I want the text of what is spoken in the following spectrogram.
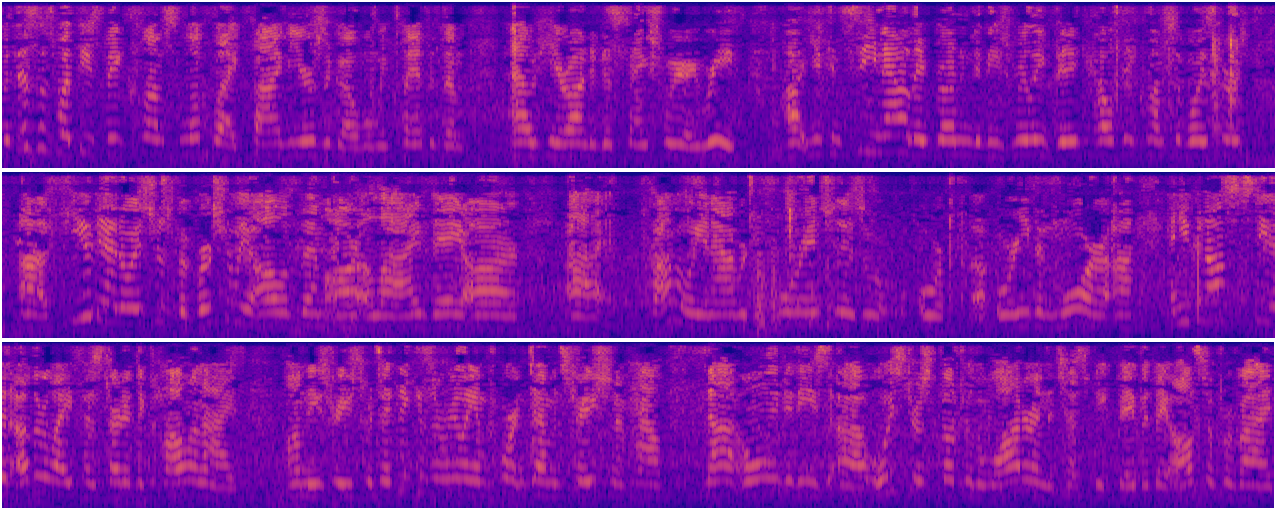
But this is what these big clumps looked like five years ago when we planted them out here onto this sanctuary reef. Uh, you can see now they've grown into these really big, healthy clumps of oysters. A uh, few dead oysters, but virtually all of them are alive. They are uh, probably an average of four inches or, or, uh, or even more. Uh, and you can also see that other life has started to colonize on these reefs, which I think is a really important demonstration of how not only do these uh, oysters filter the water in the Chesapeake Bay, but they also provide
